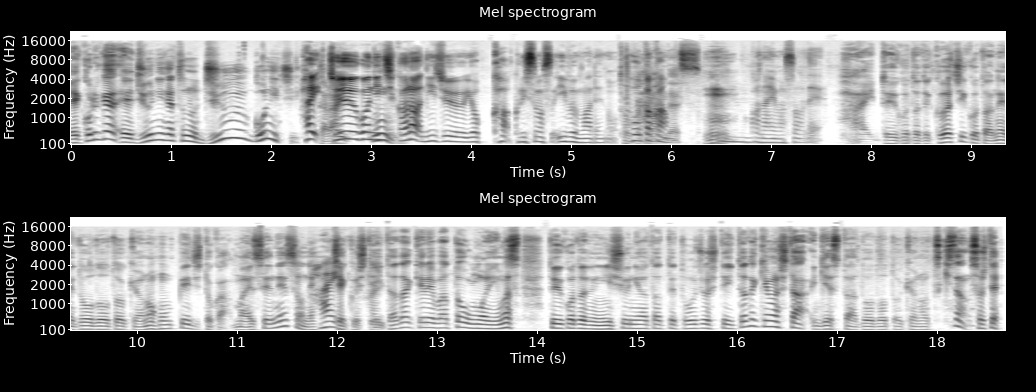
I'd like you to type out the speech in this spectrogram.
えー、これが12月の15日はい。15日から24日、クリスマスイブまでの10日間行いますので。はい。ということで詳しいことはね堂々東京のホームページとか、まあ、SNS をね、はい、チェックしていただければと思います。はい、ということで2週にわたって登場していただきましたゲストは堂々東京の月さんそして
